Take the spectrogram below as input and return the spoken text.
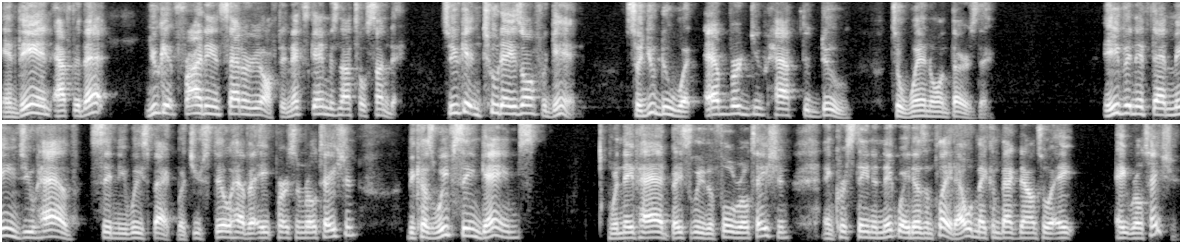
And then after that, you get Friday and Saturday off. The next game is not till Sunday. So you're getting two days off again. So you do whatever you have to do to win on Thursday. Even if that means you have Sydney Wiese back, but you still have an eight person rotation, because we've seen games when they've had basically the full rotation and Kristine Anigwe doesn't play. That would make them back down to an eight eight rotation,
